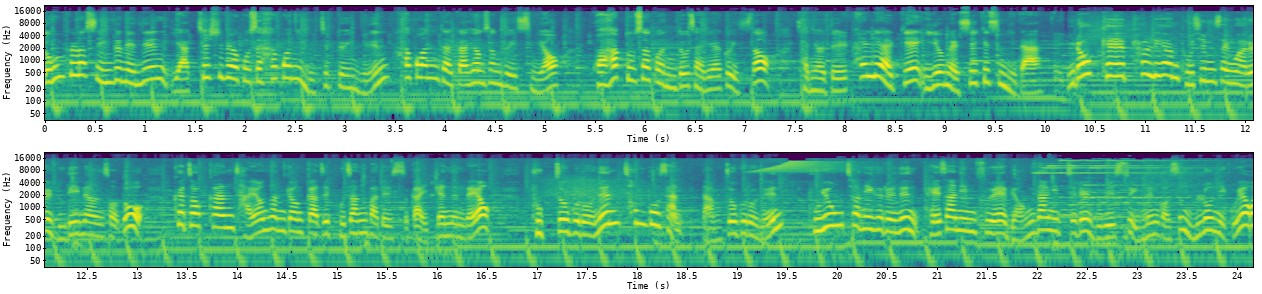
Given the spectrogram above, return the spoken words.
또 홈플러스 인근에는 약 70여 곳의 학원이 밀집돼 있는 학원가가 형성돼 있으며 과학도서관도 자리하고 있어 자녀들 편리하게 이용할 수 있겠습니다. 이렇게 편리한 도심 생활을 누리면서도 쾌적한 자연 환경까지 보장받을 수가 있겠는데요. 북쪽으로는 천보산, 남쪽으로는 부용천이 흐르는 대산임수의 명당 입지를 누릴 수 있는 것은 물론이고요.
